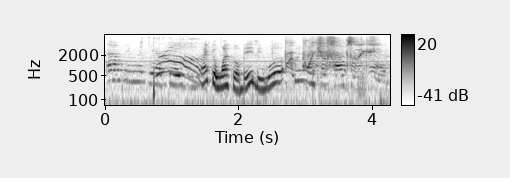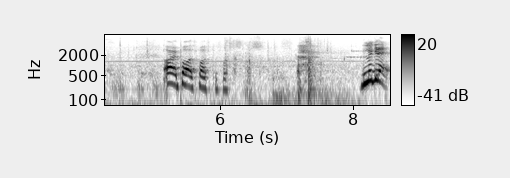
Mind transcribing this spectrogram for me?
happening with. I can whack a baby, what? Point, point your phone to the game. Alright, pause, pause, pause, pause, pause. Look at that.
